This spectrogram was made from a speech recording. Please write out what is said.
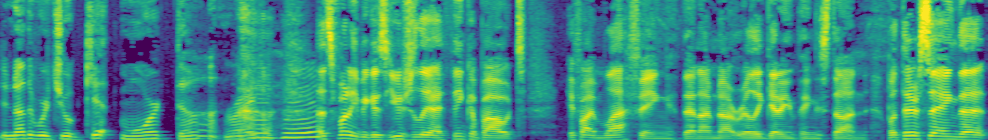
In other words, you'll get more done, right? Mm-hmm. That's funny because usually I think about if I'm laughing, then I'm not really getting things done. But they're saying that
